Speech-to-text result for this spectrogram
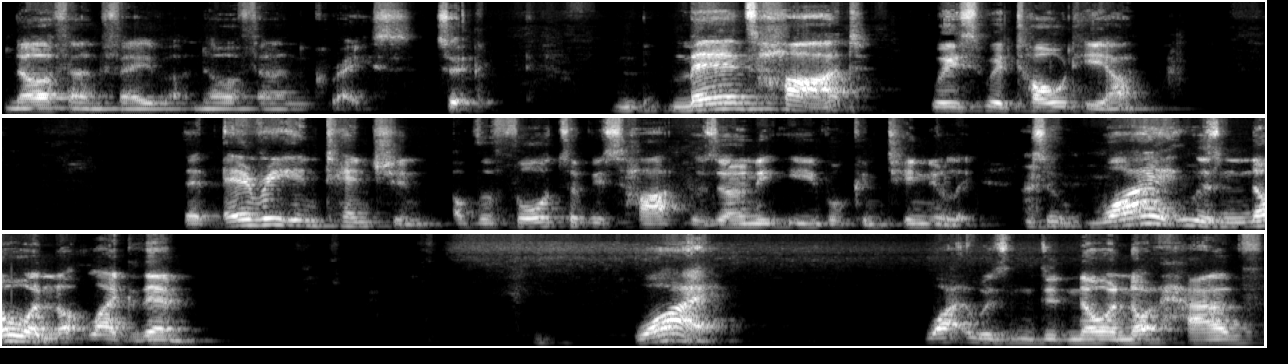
Noah found favor. Noah found grace. So man's heart, we, we're told here, that every intention of the thoughts of his heart was only evil continually. So why was Noah not like them? Why? Why was did Noah not have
